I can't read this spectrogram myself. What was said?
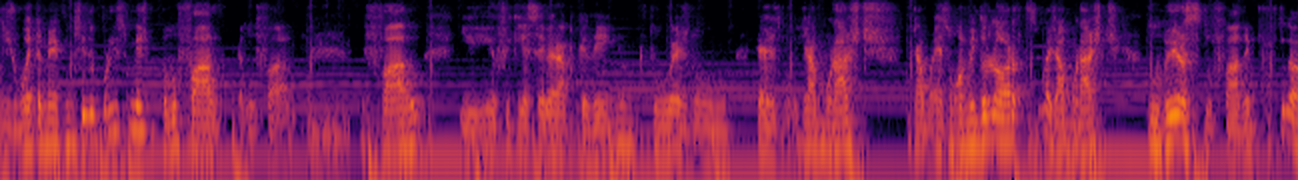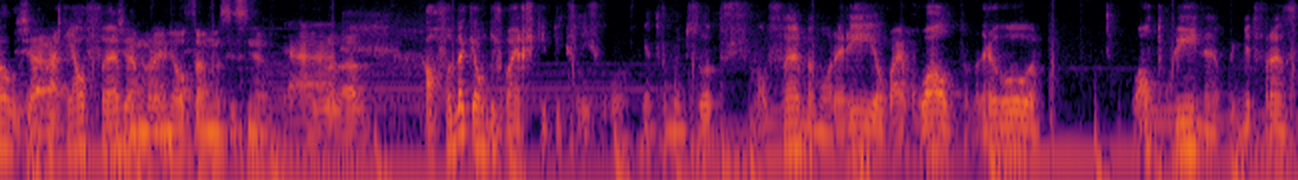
Lisboa também é conhecida por isso mesmo, pelo fado. Pelo fado. Hum. Fado, e eu fiquei a saber há bocadinho que tu és no. És, já moraste, já és um homem do norte, mas já moraste no berço do fado em Portugal. Já, já moraste em Alfama. Já morei é? em Alfama, sim senhor. Já. É verdade. Alfama, que é um dos bairros típicos de Lisboa, entre muitos outros, Alfama, Moraria, o bairro Alto, a Madragoa, o Alto Pina, Pinha de França,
